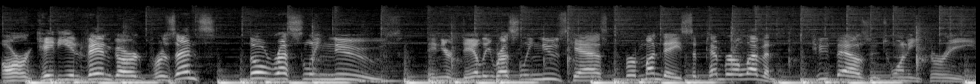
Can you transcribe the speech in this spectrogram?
Arcadian Vanguard presents the Wrestling News in your daily wrestling newscast for Monday, September 11th, 2023.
